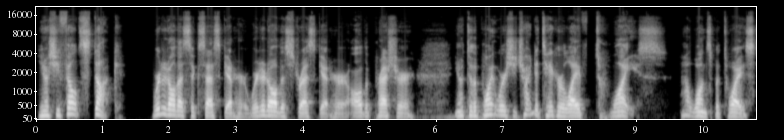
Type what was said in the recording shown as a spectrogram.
you know, she felt stuck. Where did all that success get her? Where did all the stress get her? All the pressure, you know, to the point where she tried to take her life twice, not once, but twice.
